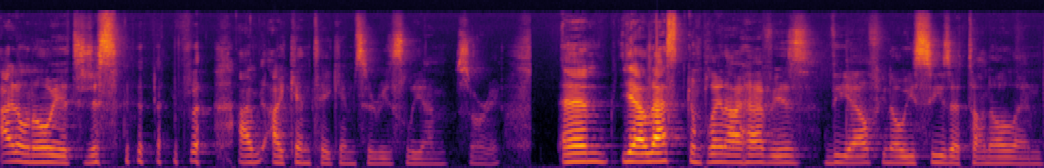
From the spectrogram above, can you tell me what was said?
I don't know it's just I'm I can't take him seriously I'm sorry. And yeah last complaint I have is the elf you know he sees a tunnel and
